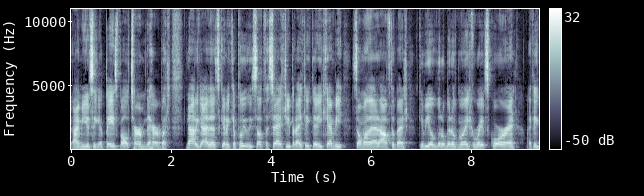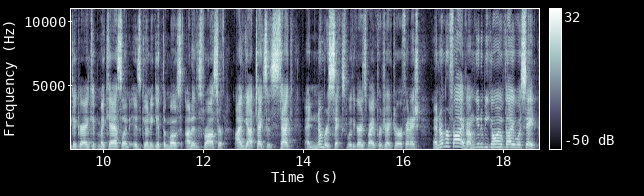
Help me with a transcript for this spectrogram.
I'm using a baseball term there, but not a guy that's going to completely stuff the stat sheet. But I think that he can be someone that off the bench can be a little bit of a microwave scorer, and I think that Grant McCasland is going to get the most out of this roster. I've got Texas Tech at number six with regards to my projector finish. And number five, I'm going to be going with Iowa State.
